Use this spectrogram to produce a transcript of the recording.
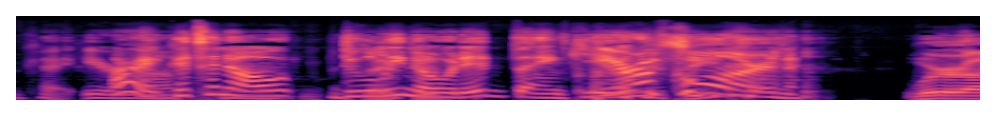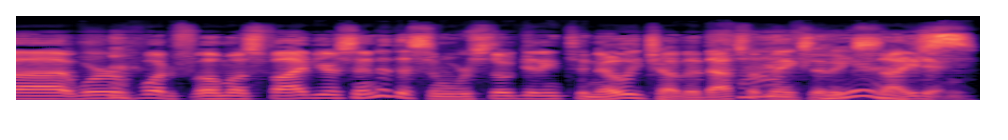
Okay. Ear All right, muff, good to ear- know. Duly Thank you. noted. Thank you. Ear of See? corn. We're uh we're what almost five years into this and we're still getting to know each other. That's what Five makes it years. exciting.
